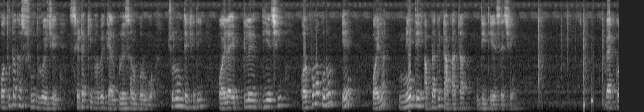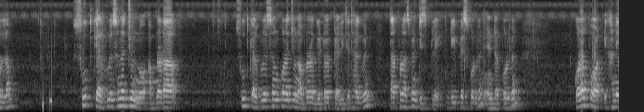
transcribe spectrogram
কত টাকা সুদ হয়েছে সেটা কীভাবে ক্যালকুলেশন করব? চলুন দেখে দিই। পয়লা এপ্রিলে দিয়েছি। কল্পনা করুন এ পয়লা মেতে আপনাকে টাকাটা দিতে এসেছে। ব্যাক করলাম। সুদ ক্যালকুলেশনের জন্য আপনারা সুদ ক্যালকুলেশন করার জন্য আপনারা গেটওয়ে ট্যালিতে থাকবেন, তারপর আসবেন ডিসপ্লে, ডি প্রেস করবেন, এন্টার করবেন। করার পর এখানে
